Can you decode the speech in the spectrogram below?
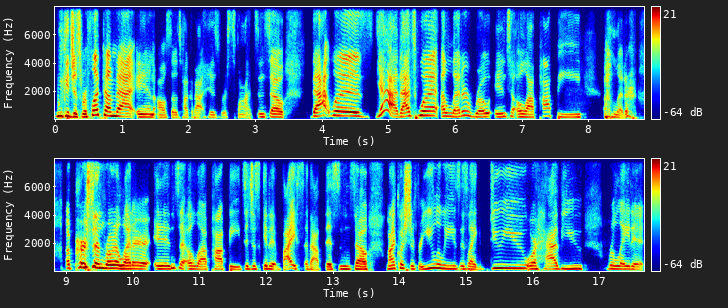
we could just reflect on that and also talk about his response. And so that was yeah that's what a letter wrote into Hola Papi a letter a person wrote a letter into Hola Papi to just get advice about this. And so my question for you louise is like do you or have you related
